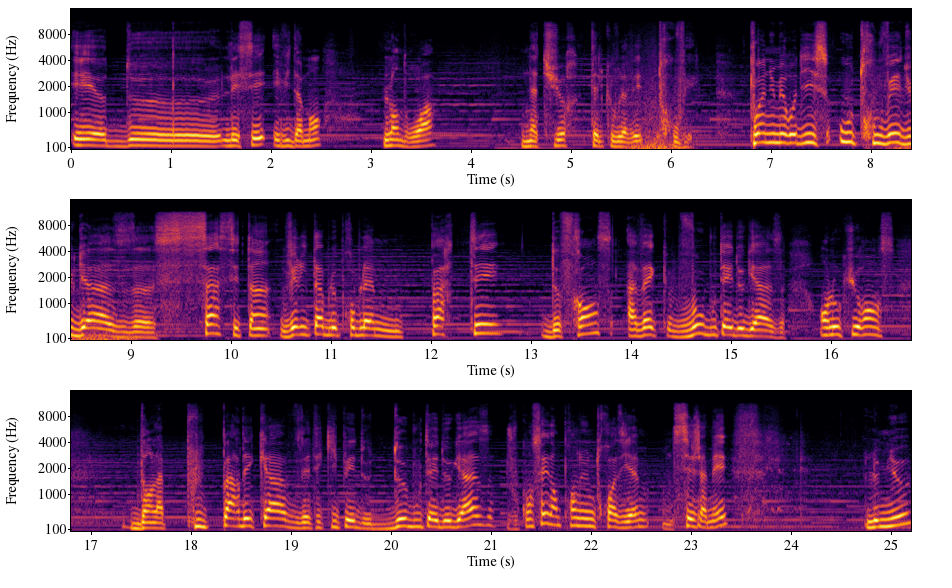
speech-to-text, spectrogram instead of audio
et euh, de laisser évidemment l'endroit nature tel que vous l'avez trouvé. Point numéro 10, où trouver du gaz? Ça c'est un véritable problème. Partez de France avec vos bouteilles de gaz. En l'occurrence, dans la plupart des cas, vous êtes équipé de deux bouteilles de gaz. Je vous conseille d'en prendre une troisième, on ne sait jamais. Le mieux,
